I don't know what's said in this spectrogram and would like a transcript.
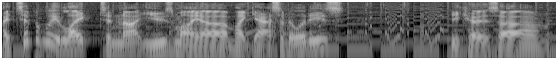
I typically like to not use my uh, my gas abilities because um,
